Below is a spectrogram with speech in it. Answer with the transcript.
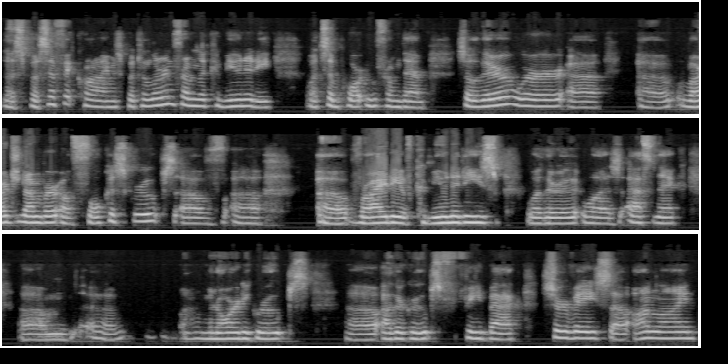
the specific crimes, but to learn from the community what's important from them. So there were uh, a large number of focus groups of uh, a variety of communities, whether it was ethnic, um, uh, minority groups, uh, other groups' feedback, surveys uh, online,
